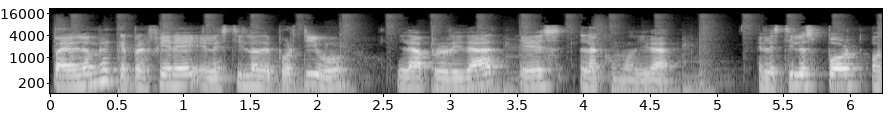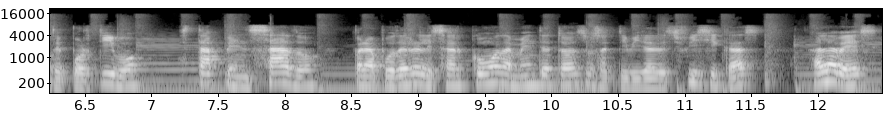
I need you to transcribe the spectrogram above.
Para el hombre que prefiere el estilo deportivo, la prioridad es la comodidad. El estilo sport o deportivo está pensado para poder realizar cómodamente todas tus actividades físicas a la vez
